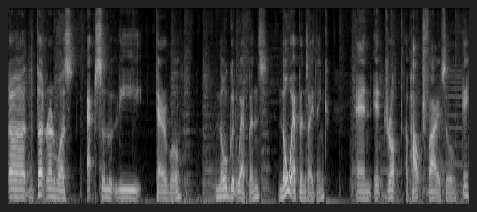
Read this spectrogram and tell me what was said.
Uh, the third run was absolutely terrible no good weapons, no weapons I think, and it dropped a pouch 5, so okay,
